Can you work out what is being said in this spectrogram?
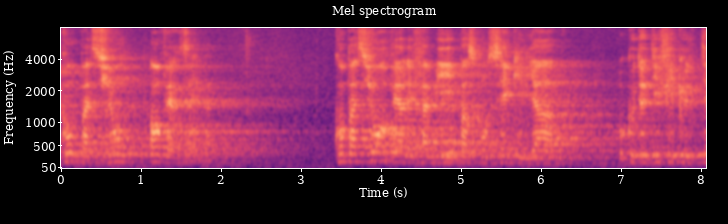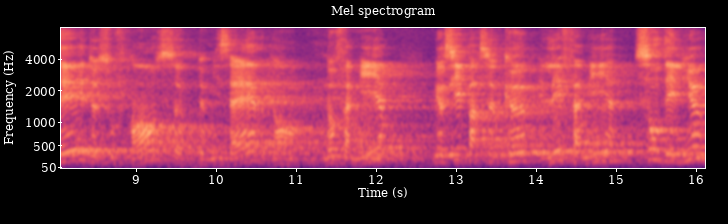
compassion envers elles. Compassion envers les familles parce qu'on sait qu'il y a beaucoup de difficultés, de souffrances, de misère dans nos familles, mais aussi parce que les familles sont des lieux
